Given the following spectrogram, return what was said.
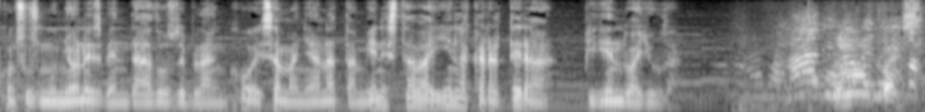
Con sus muñones vendados de blanco, esa mañana también estaba ahí en la carretera pidiendo ayuda. No, nadie pues.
